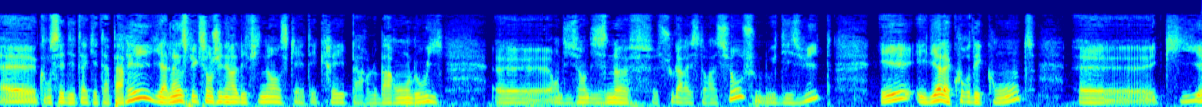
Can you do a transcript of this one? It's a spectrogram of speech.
euh, Conseil d'État qui est à Paris. Il y a l'Inspection générale des finances qui a été créée par le baron Louis euh, en 1819 sous la Restauration, sous Louis XVIII, et il y a la Cour des comptes. Euh, qui,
